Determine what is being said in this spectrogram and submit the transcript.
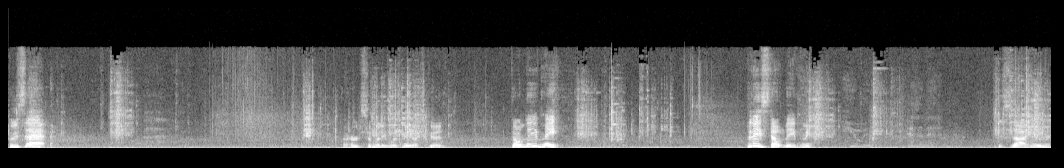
Who's that? I heard somebody with me. That's good. Don't leave me. Please don't leave me. Human, isn't it? It's not human.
